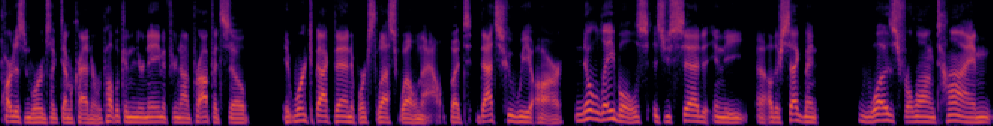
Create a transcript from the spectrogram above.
partisan words like Democrat and Republican in your name if you're nonprofit. So it worked back then, it works less well now, but that's who we are. No labels, as you said in the uh, other segment, was for a long time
